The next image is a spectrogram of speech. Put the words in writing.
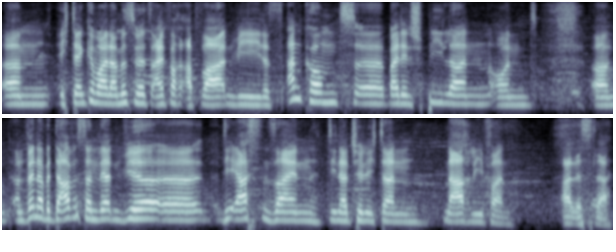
Ähm, ich denke mal, da müssen wir jetzt einfach abwarten, wie das ankommt äh, bei den Spielern. Und, und, und, wenn da Bedarf ist, dann werden wir äh, die Ersten sein, die natürlich dann nachliefern. Alles klar.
